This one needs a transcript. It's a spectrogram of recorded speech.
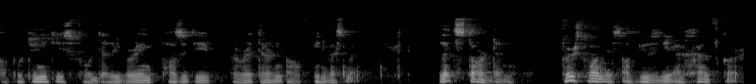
opportunities for delivering positive return of investment. Let's start then. First one is obviously a healthcare.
